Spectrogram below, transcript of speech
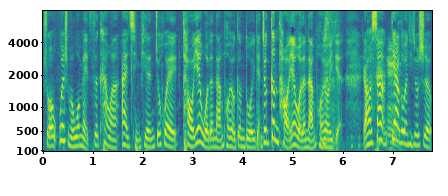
说，为什么我每次看完爱情片就会讨厌我的男朋友更多一点，就更讨厌我的男朋友一点。然后下第二个问题就是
